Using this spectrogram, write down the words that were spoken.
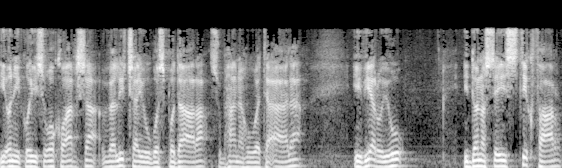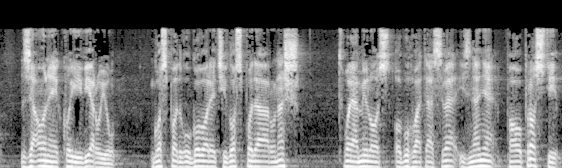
i oni koji su oko arša veličaju gospodara subhanahu wa ta'ala i vjeruju i donose istikfar za one koji vjeruju. Gospodu govoreći gospodaru naš tvoja milost obuhvata sve i znanje pa oprosti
